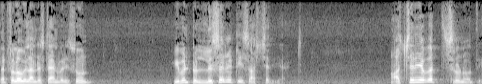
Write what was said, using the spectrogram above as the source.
That fellow will understand very soon. Even to listen it is Ashcharya. Ashcharyavat Shrunoti.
